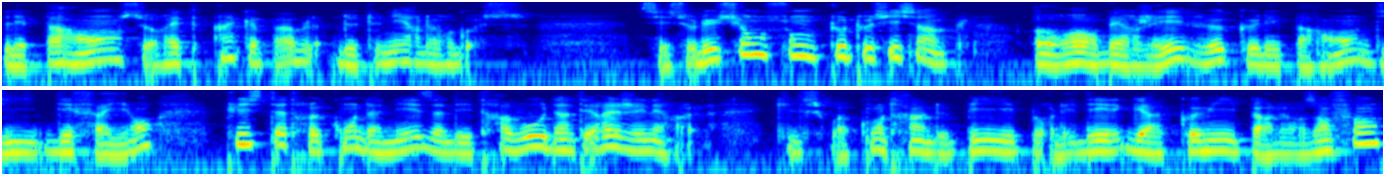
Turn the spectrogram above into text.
Les parents seraient incapables de tenir leurs gosses. Ces solutions sont tout aussi simples. Aurore Berger veut que les parents, dits défaillants, puissent être condamnés à des travaux d'intérêt général, qu'ils soient contraints de payer pour les dégâts commis par leurs enfants,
